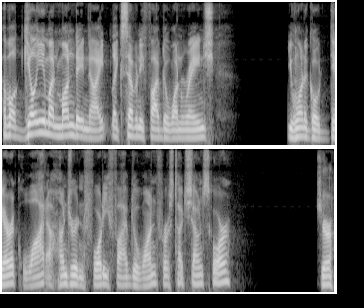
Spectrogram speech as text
How about Gilliam on Monday night, like 75 to 1 range? You want to go Derek Watt, 145 to one, first touchdown score? Sure.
